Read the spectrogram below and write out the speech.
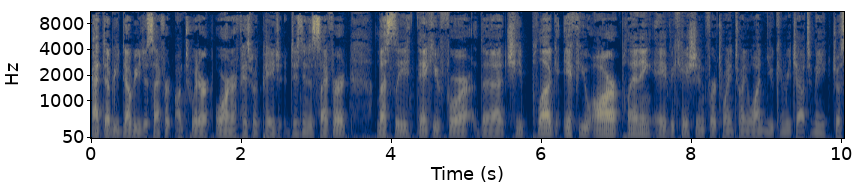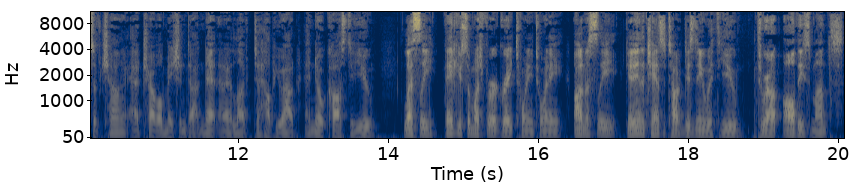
at WWDeciphered on Twitter, or on our Facebook page, Disney Deciphered. Leslie, thank you for the cheap plug. If you are planning a vacation for 2021, you can reach out to me, Joseph Cheung at travelmation.net, and I'd love to help you out at no cost to you. Leslie, thank you so much for a great 2020. Honestly, getting the chance to talk Disney with you throughout all these months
